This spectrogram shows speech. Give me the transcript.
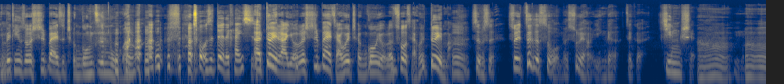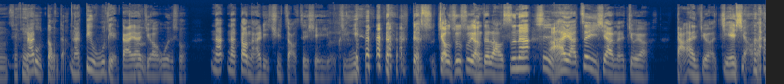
你没听说失败是成功之母吗？错是对的开始 啊，对了，有了失败才会成功，有了错才会对嘛，是不是？所以这个是我们素养营的这个精神。嗯嗯嗯，是可以互动的。那第五点，大家就要问说。那那到哪里去找这些有经验的 教书素养的老师呢？是，哎呀，这一下呢就要答案就要揭晓了，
